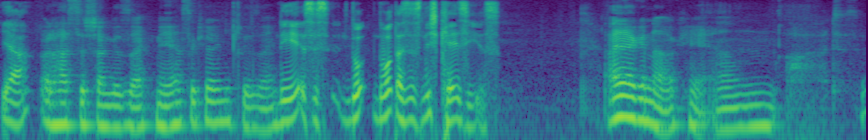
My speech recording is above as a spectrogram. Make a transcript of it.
Ja. Oder hast du schon gesagt? Nee, hast du glaube ich nicht gesagt. Nee, es ist nur, nur, dass es nicht Casey ist. Ah ja, genau, okay. Um, ähm, oh,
